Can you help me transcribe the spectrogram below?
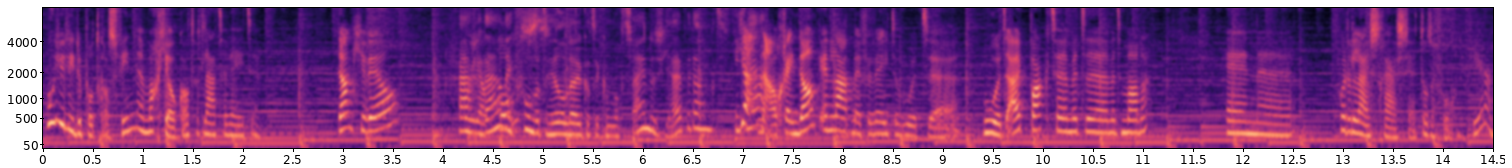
hoe jullie de podcast vinden. Mag je ook altijd laten weten. Dankjewel. Graag gedaan. Ik vond het heel leuk dat ik er mocht zijn. Dus jij bedankt. Ja, nou geen dank. En laat me even weten hoe het, eh, hoe het uitpakt eh, met, met de mannen. En voor de luisteraars, tot de volgende keer.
